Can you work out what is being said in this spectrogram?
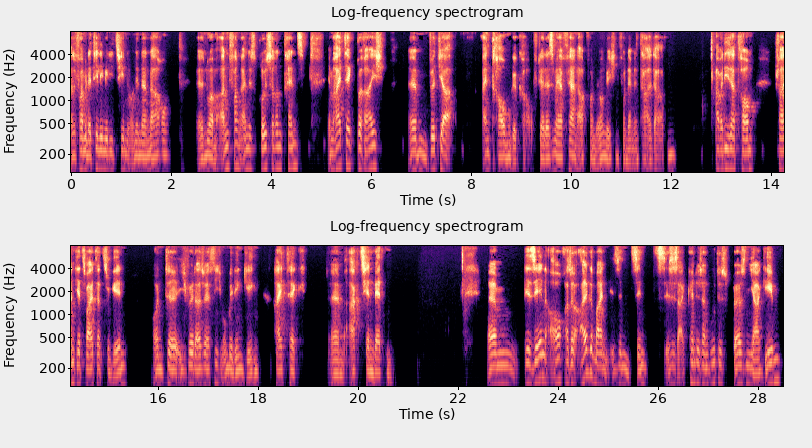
also vor allem in der Telemedizin und in der Nahrung, äh, nur am Anfang eines größeren Trends. Im Hightech-Bereich ähm, wird ja ein Traum gekauft. Ja, da sind wir ja fernab von irgendwelchen Fundamentaldaten. Aber dieser Traum scheint jetzt weiterzugehen. Und äh, ich würde also jetzt nicht unbedingt gegen Hightech-Aktien ähm, wetten. Ähm, wir sehen auch, also allgemein sind, sind, ist es, könnte es ein gutes Börsenjahr geben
